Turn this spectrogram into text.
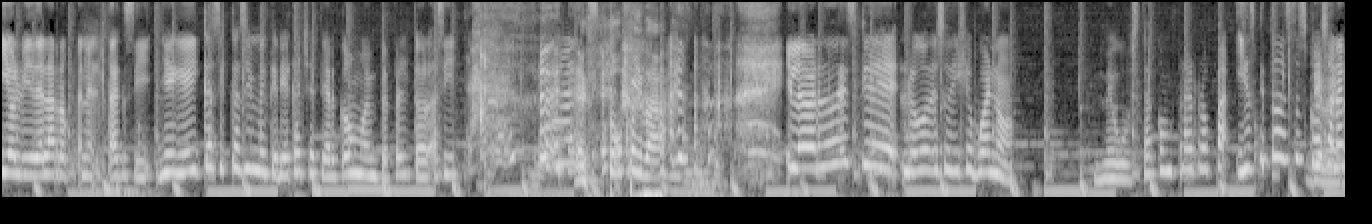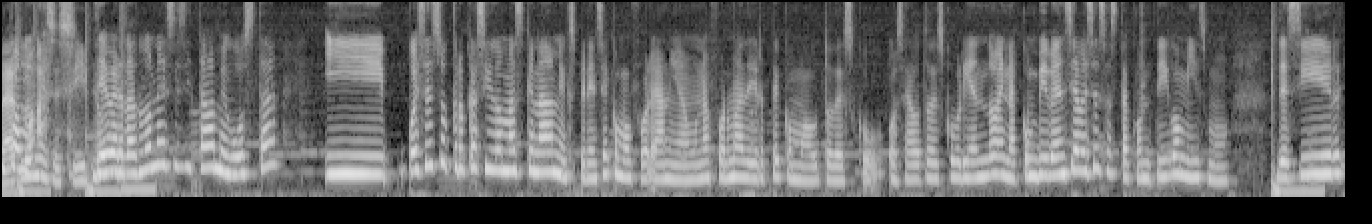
y olvidé la ropa en el taxi. Llegué y casi casi me quería cachetear como en Pepe el Toro, así. ¡Estúpida! Y la verdad es que luego de eso dije, bueno, me gusta comprar ropa. Y es que todas estas ¿De cosas eran como... lo necesito? De verdad lo necesitaba, me gusta. Y pues eso creo que ha sido más que nada mi experiencia como foránea, una forma de irte como autodescu o sea, autodescubriendo en la convivencia a veces hasta contigo mismo. Decir,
